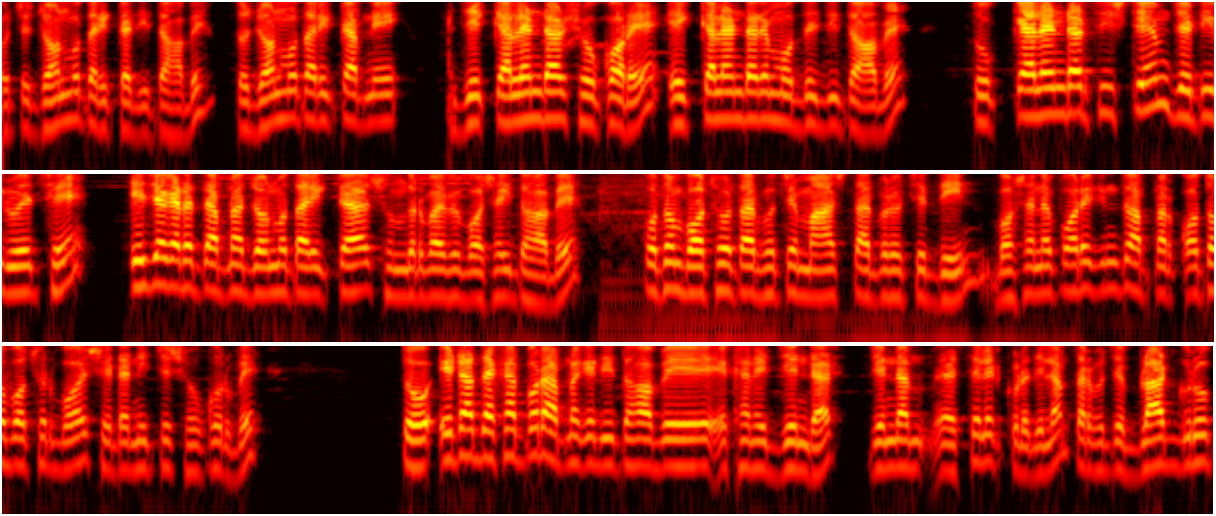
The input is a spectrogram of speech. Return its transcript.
হচ্ছে জন্ম তারিখটা দিতে হবে। তো জন্ম তারিখটা আপনি যে ক্যালেন্ডার শো করে, এই ক্যালেন্ডারের মধ্যে দিতে হবে। তো ক্যালেন্ডার সিস্টেম যেটি রয়েছে এই জায়গাটাতে আপনার জন্ম তারিখটা সুন্দরভাবে বসাইতে হবে। প্রথম বছর, তারপর হচ্ছে মাস, তারপর হচ্ছে দিন। বসানোর পরে কিন্তু আপনার কত বছর বয়স সেটা নিচে শো করবে। তো এটা দেখার পরে আপনাকে দিতে হবে এখানে জেন্ডার জেন্ডার সিলেক্ট করে দিলাম। তারপর হচ্ছে ব্লাড গ্রুপ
